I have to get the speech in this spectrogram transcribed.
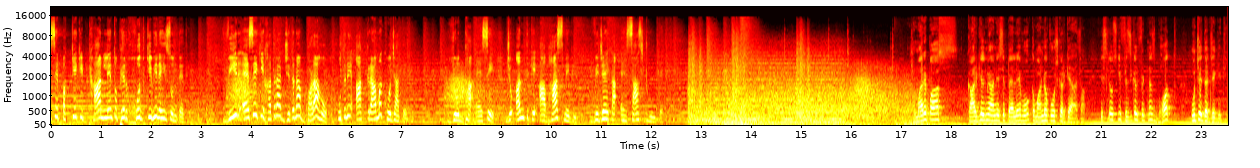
ऐसे पक्के की ठान लें तो फिर खुद की भी नहीं सुनते थे। वीर ऐसे कि खतरा जितना बड़ा हो, उतने आक्रामक हो जाते थे। योद्धा ऐसे जो अंत के आभास में भी विजय का एहसास ढूंढते थे। हमारे पास कारगिल में आने से पहले वो कमांडो कोर्स करके आया था। इसलिए उसकी फ़िज़िकल फिटनेस बहुत ऊँचे दर्जे की थी।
